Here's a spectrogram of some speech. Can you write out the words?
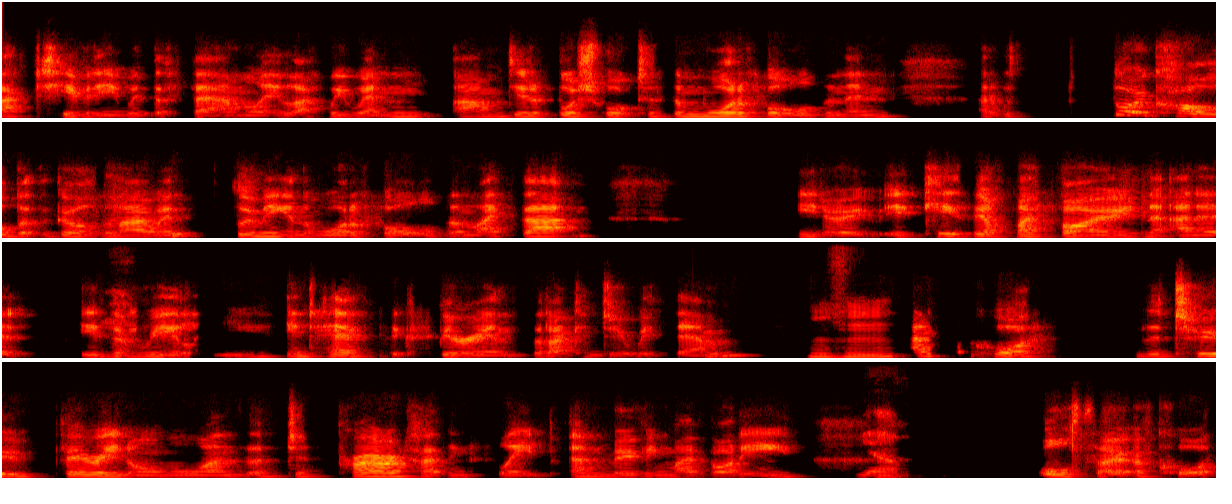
activity with the family. Like we went and um, did a bushwalk to some waterfalls and then it was so cold, that the girls and I went swimming in the waterfalls and like that, you know, it keeps me off my phone and it is a really intense experience that I can do with them. Mm-hmm. And of course, the two very normal ones of just prioritizing sleep and moving my body. Yeah. Also, of course,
